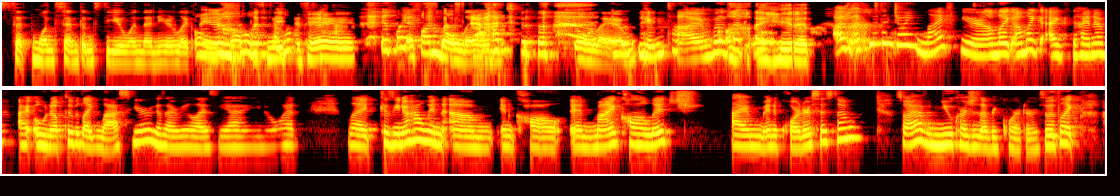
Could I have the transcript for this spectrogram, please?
said one sentence to you, and then you're like, oh I my know, god, it's made so my day. It's like It's fun so but lame. sad So at the same time. But, but I hate it. I'm, I'm just enjoying life here. I'm like, I'm like, I kind of, I own up to it like last year because I realized, yeah, you know what, like, because you know how in um in call in my college. I'm in a quarter system, so I have new crushes every quarter. So it's like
